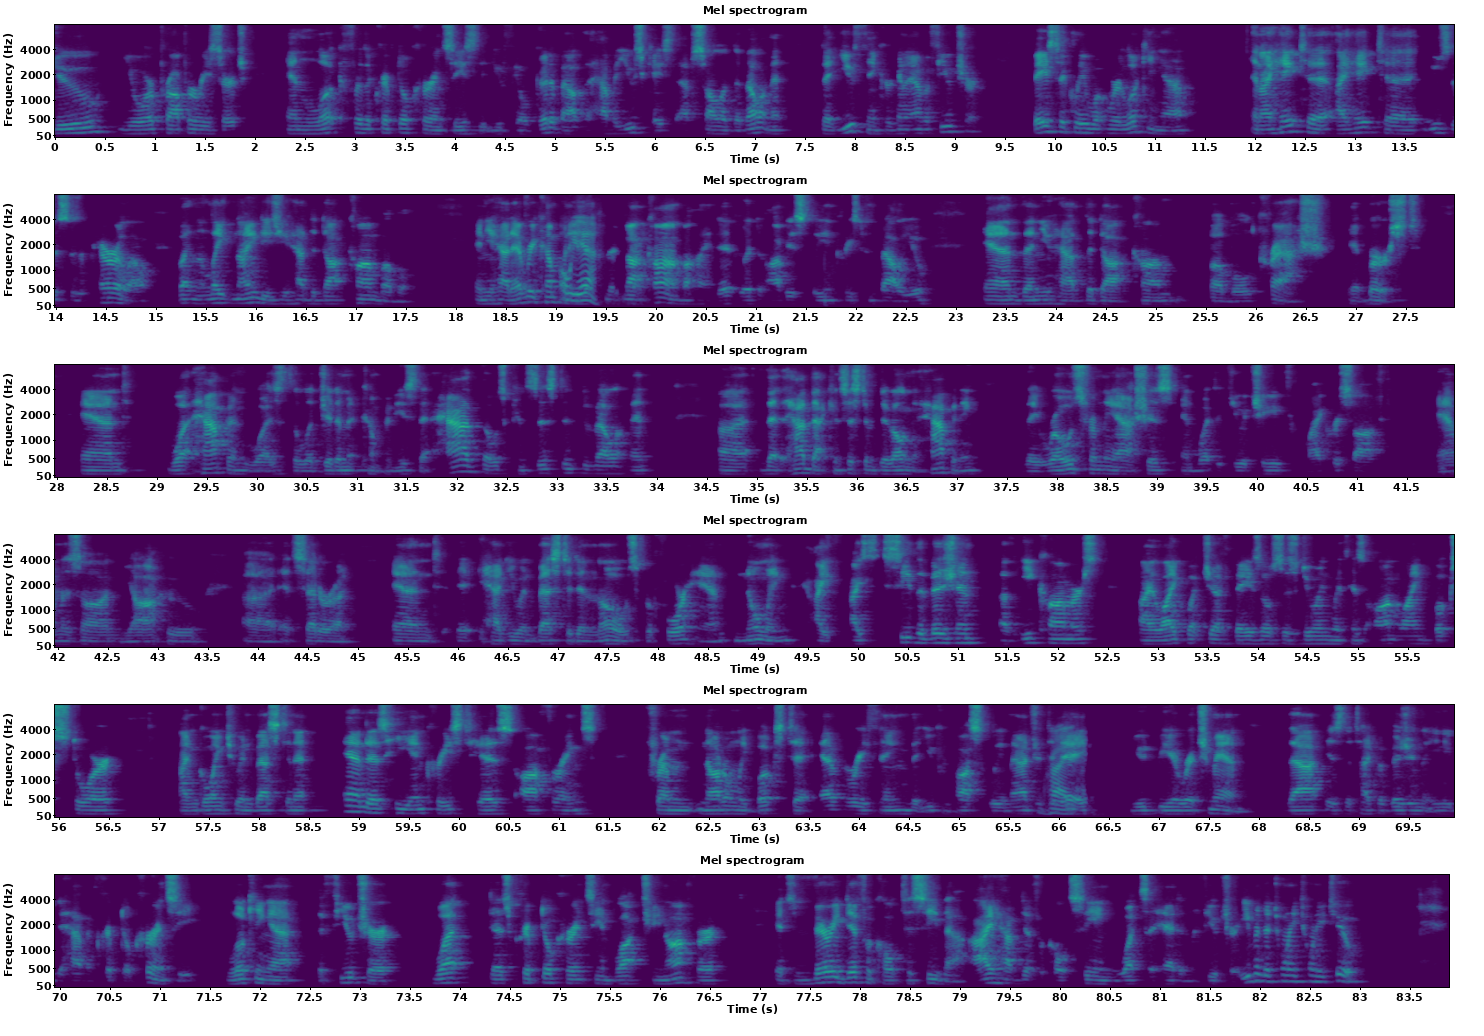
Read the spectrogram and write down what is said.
do your proper research, and look for the cryptocurrencies that you feel good about that have a use case, that have solid development, that you think are going to have a future. Basically, what we're looking at, and I hate to I hate to use this as a parallel, but in the late 90s, you had the dot com bubble. And you had every company oh, yeah. dot com behind it would obviously increase in value. And then you had the dot com bubble crash. It burst. And what happened was the legitimate companies that had those consistent development, uh, that had that consistent development happening, they rose from the ashes. And what did you achieve? Microsoft, Amazon, Yahoo, uh, etc. And it, had you invested in those beforehand, knowing I, I see the vision of e commerce, I like what Jeff Bezos is doing with his online bookstore. I'm going to invest in it. And as he increased his offerings from not only books to everything that you can possibly imagine today, right. You'd be a rich man. That is the type of vision that you need to have in cryptocurrency, looking at the future. What does cryptocurrency and blockchain offer? It's very difficult to see that. I have difficult seeing what's ahead in the future, even to 2022.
